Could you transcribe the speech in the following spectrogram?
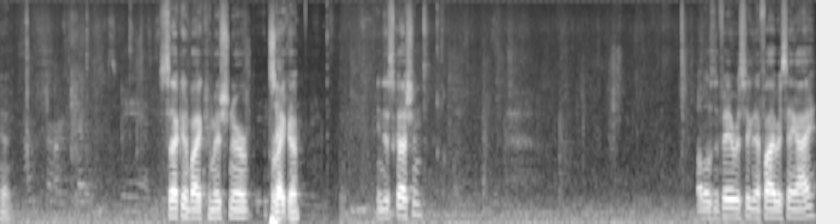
Yeah. Second by Commissioner Peraica. In discussion? All those in favor signify by saying aye.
